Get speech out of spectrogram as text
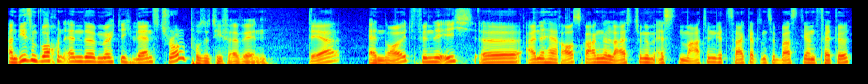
an diesem Wochenende möchte ich Lance Stroll positiv erwähnen. Der erneut, finde ich, äh, eine herausragende Leistung im Aston Martin gezeigt hat und Sebastian Vettel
